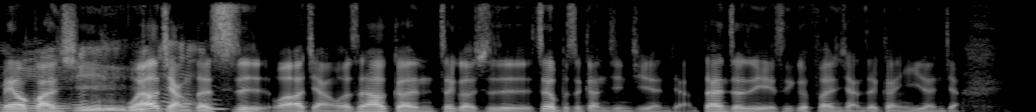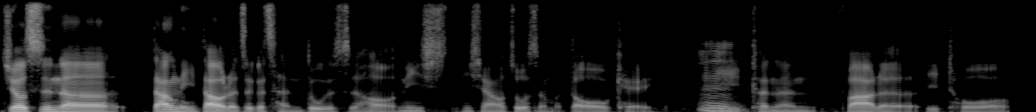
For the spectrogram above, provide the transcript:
没有关系。我要讲的是，我要讲，我是要跟这个是，这个不是跟经纪人讲，但这是也是一个分享，这跟艺人讲，就是呢，当你到了这个程度的时候，你你想要做什么都 OK，、你嗯可能发了一坨，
